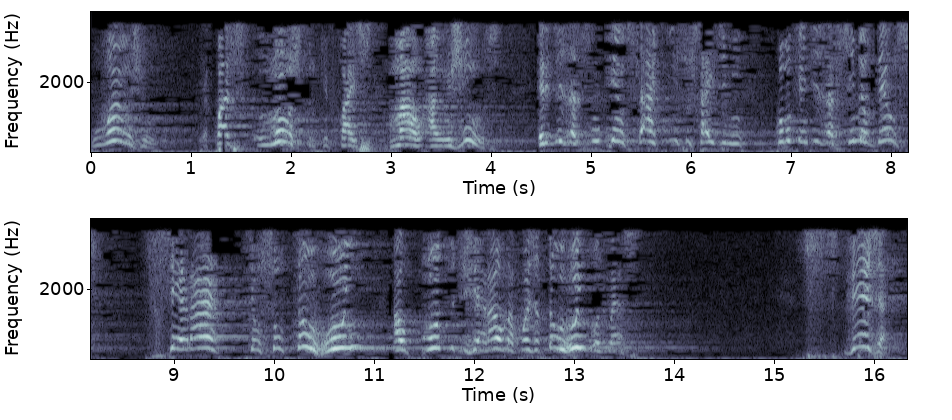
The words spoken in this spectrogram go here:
o anjo é quase um monstro que faz mal a anjinhos, ele diz assim, pensar que isso sai de mim. Como quem diz assim, meu Deus, Será que eu sou tão ruim ao ponto de gerar uma coisa tão ruim quanto essa? Veja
